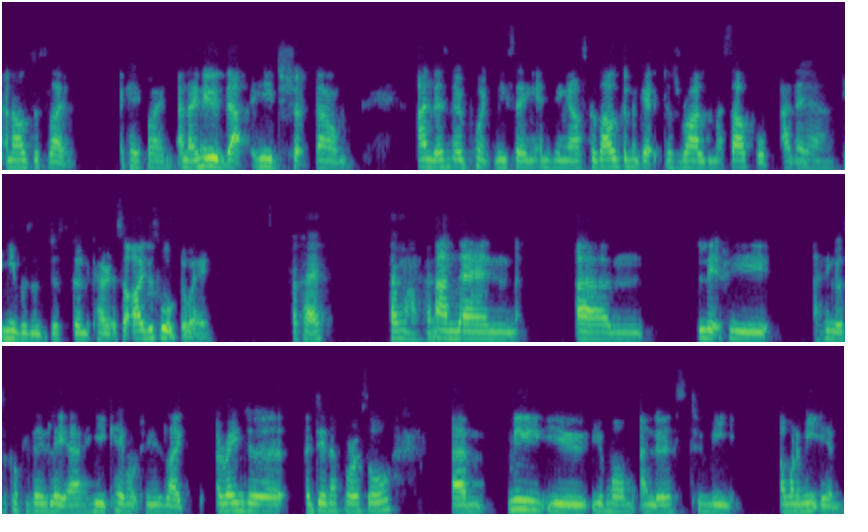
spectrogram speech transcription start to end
And I was just like, okay, fine. And I knew that he'd shut down and there's no point me saying anything else because I was going to get just riled myself up and then yeah. he wasn't just going to carry it. So I just walked away. Okay. Then what happened? And then um literally I think it was a couple of days later, he came up to me and was like, arrange a, a dinner for us all. Um, me, you, your mom and Lewis to meet. I want to meet him.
